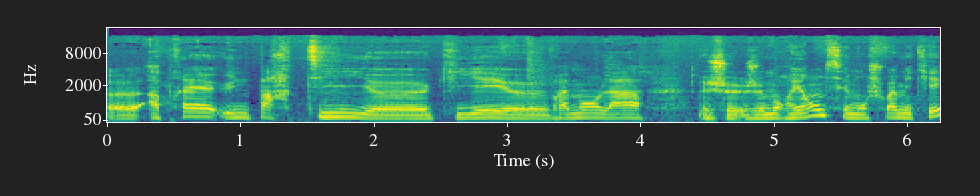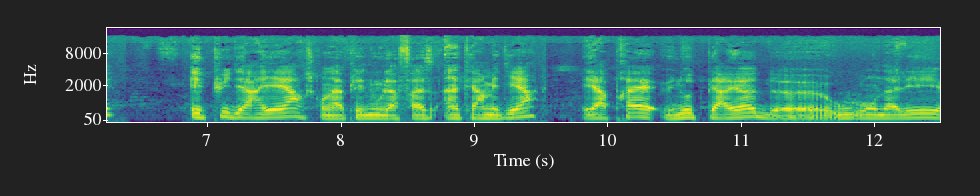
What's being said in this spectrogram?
Euh, après, une partie euh, qui est vraiment là, je, m'oriente, c'est mon choix métier. Et puis derrière, ce qu'on a appelé nous la phase intermédiaire. Et après, une autre période où on allait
